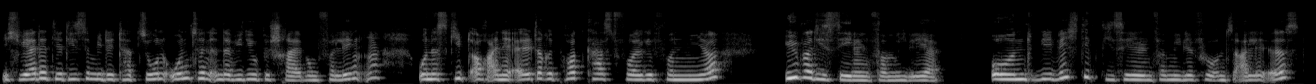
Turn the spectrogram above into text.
Ich werde dir diese Meditation unten in der Videobeschreibung verlinken. Und es gibt auch eine ältere Podcast-Folge von mir über die Seelenfamilie und wie wichtig die Seelenfamilie für uns alle ist.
